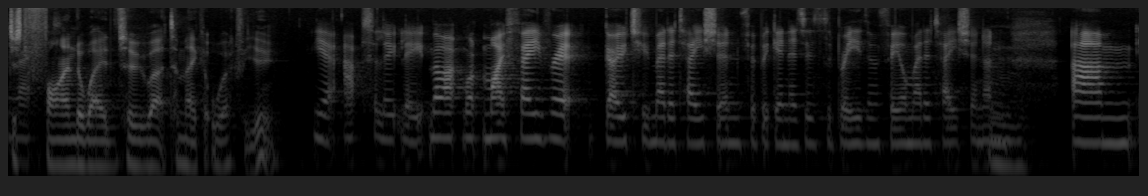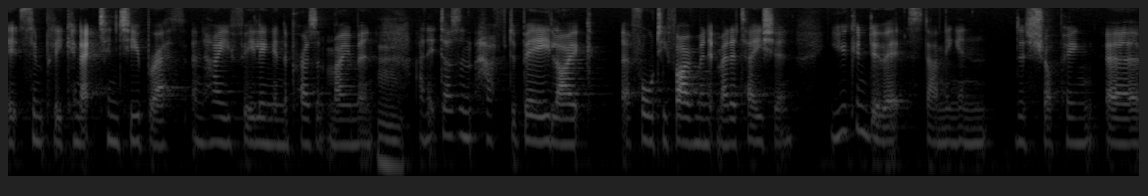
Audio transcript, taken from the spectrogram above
just find a way to uh, to make it work for you. Yeah, absolutely. My, my favorite go to meditation for beginners is the breathe and feel meditation. And um, it's simply connecting to your breath and how you're feeling in the present moment. And it doesn't have to be like a 45 minute meditation. You can do it standing in the shopping, uh,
